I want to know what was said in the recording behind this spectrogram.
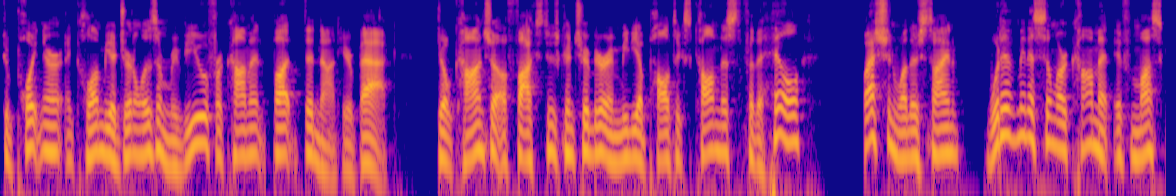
to Poynter and Columbia Journalism Review for comment, but did not hear back. Joe Concha, a Fox News contributor and media politics columnist for The Hill, questioned whether Stein would have made a similar comment if Musk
